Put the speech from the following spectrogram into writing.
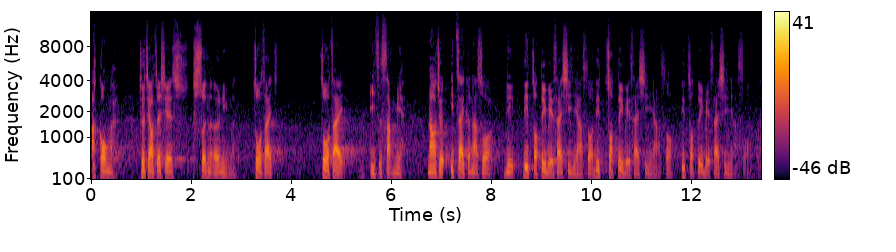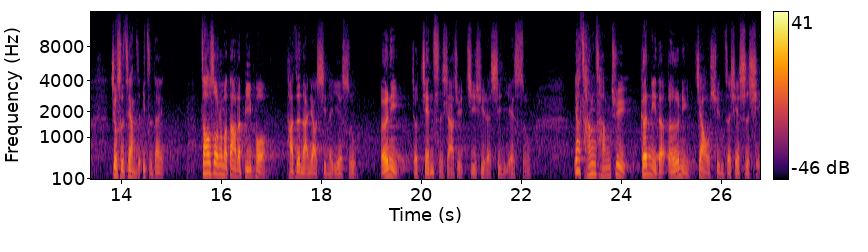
阿公啊，就叫这些孙儿女们坐在坐在椅子上面，然后就一再跟他说。你你绝对没使信耶稣，你绝对没使信耶稣，你绝对没使信耶稣，就是这样子一直在遭受那么大的逼迫，他仍然要信了耶稣，而你就坚持下去，继续的信耶稣。要常常去跟你的儿女教训这些事情。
